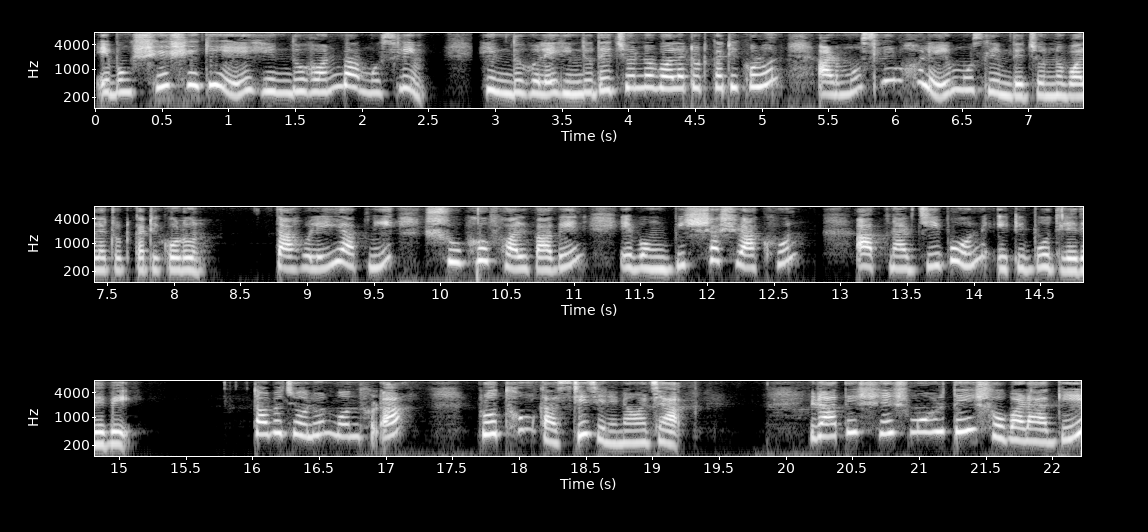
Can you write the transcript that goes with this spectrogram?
এবং শেষে গিয়ে হিন্দু হন বা মুসলিম। হিন্দু হলে হিন্দুদের জন্য বলা টোটকাটি করুন আর মুসলিম হলে মুসলিমদের জন্য বলা টোটকাটি করুন। তাহলেই আপনি শুভ ফল পাবেন এবং বিশ্বাস রাখুন, আপনার জীবন এটি বদলে দেবে। তবে চলুন বন্ধুরা, প্রথম কাজটি জেনে নেওয়া যাক। রাতের শেষ মুহূর্তে শোবার আগে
